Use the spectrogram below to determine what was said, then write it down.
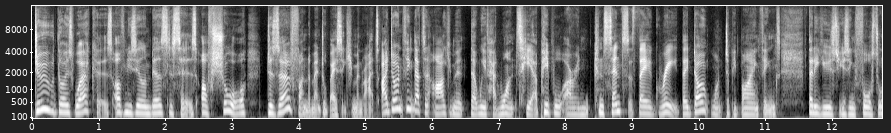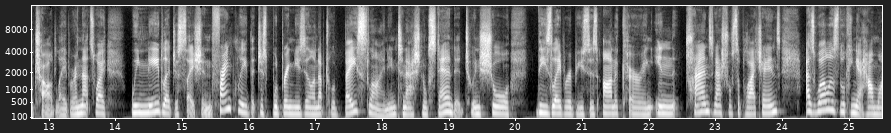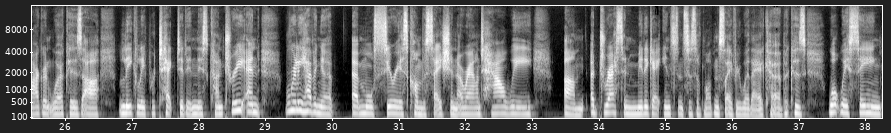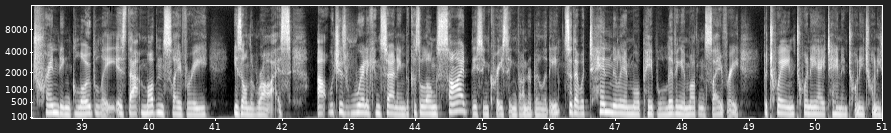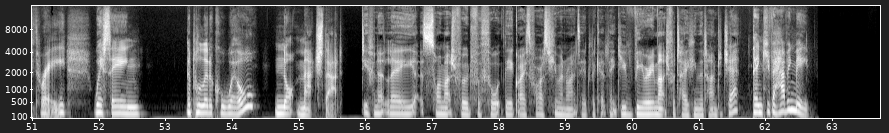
do those workers of New Zealand businesses offshore deserve fundamental basic human rights? I don't think that's an argument that we've had once here. People are in consensus. They agree. They don't want to be buying things that are used using forced or child labour. And that's why we need legislation, frankly, that just would bring New Zealand up to a baseline international standard to ensure these labour abuses aren't occurring in transnational supply chains, as well as looking at how migrant workers are legally protected in this country and really having a, a more serious conversation around how we um, address and mitigate instances of modern slavery where they occur. Because what we're seeing trending globally is that modern slavery is on the rise, uh, which is really concerning because alongside this increasing vulnerability, so there were 10 million more people living in modern slavery between 2018 and 2023, we're seeing the political will not match that. Definitely so much food for thought there, Grace Forrest, human rights advocate. Thank you very much for taking the time to chat. Thank you for having me.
